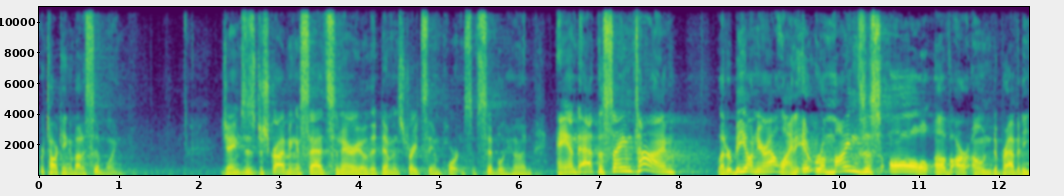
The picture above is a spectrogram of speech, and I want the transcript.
we're talking about a sibling. James is describing a sad scenario that demonstrates the importance of siblinghood, and at the same time, Letter B on your outline, it reminds us all of our own depravity.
